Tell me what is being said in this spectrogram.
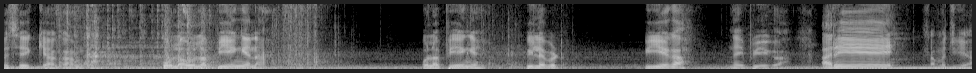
वैसे क्या काम कोला ओला पियेंगे ना? कोला पियेंगे? पी ले बेटा। पिएगा? नहीं पिएगा। अरे, समझ गया।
